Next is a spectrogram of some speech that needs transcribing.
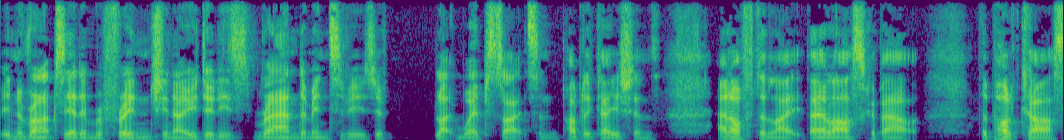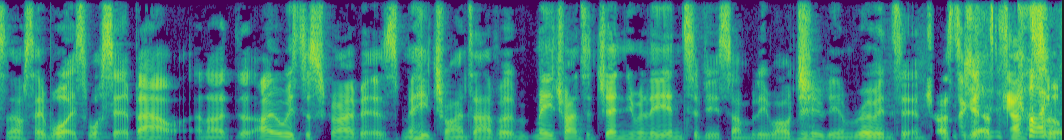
in the run up to the Edinburgh Fringe. You know, you do these random interviews with like websites and publications, and often like they'll ask about the podcast and they'll say what is what's it about and I I always describe it as me trying to have a me trying to genuinely interview somebody while Julian ruins it and tries to get us cancelled.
